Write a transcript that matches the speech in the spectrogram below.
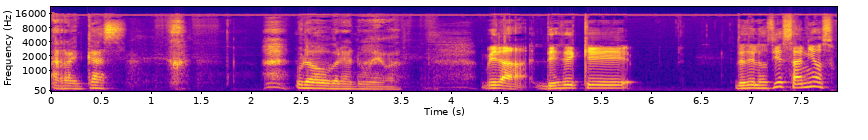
arrancás una obra nueva? Mira, desde que. Desde los 10 años.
